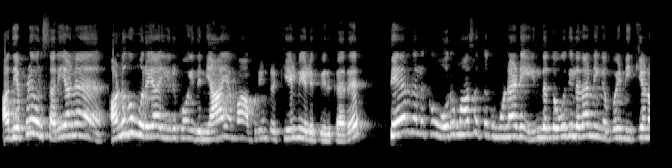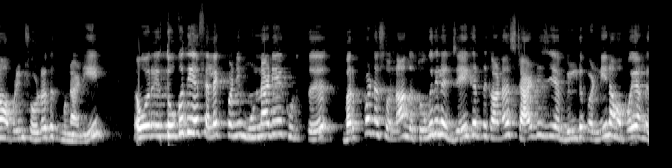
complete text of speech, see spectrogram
அது எப்படி ஒரு சரியான அணுகுமுறையா இருக்கும்? இது நியாயமா? அப்படின்ற கேள்வி எழுப்பியிருக்காரு. தேர்தலுக்கு ஒரு மாசத்துக்கு முன்னாடி இந்த தொகுதியில தான் நீங்க போய் நிக்கணும் அப்படின்னு சொல்றதுக்கு முன்னாடி ஒரு தொகுதியை செலக்ட் பண்ணி முன்னாடியே கொடுத்து ஒர்க் பண்ண சொன்னா அந்த தொகுதியில ஜெயிக்கிறதுக்கான ஸ்ட்ராட்டஜியை பில்டு பண்ணி நம்ம போய் அங்க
